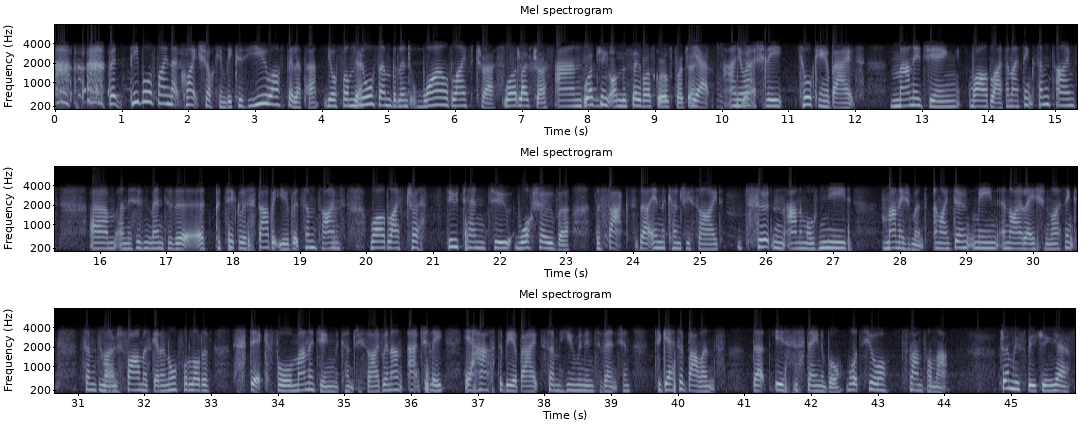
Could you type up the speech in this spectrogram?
but people will find that quite shocking because you are Philippa. You're from Yes. Northumberland Wildlife Trust. Wildlife Trust. And Working on the Save Our Squirrels project. Yeah, and you're actually talking about managing wildlife. And I think sometimes, um, and this isn't meant as a, a particular stab at you, but sometimes wildlife trusts do tend to wash over the fact that in the countryside certain animals need management. And I don't mean annihilation. I think sometimes No. farmers get an awful lot of stick for managing the countryside when actually it has to be about some human intervention to get a balance that is sustainable. What's your slant on that? Generally speaking, yes.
